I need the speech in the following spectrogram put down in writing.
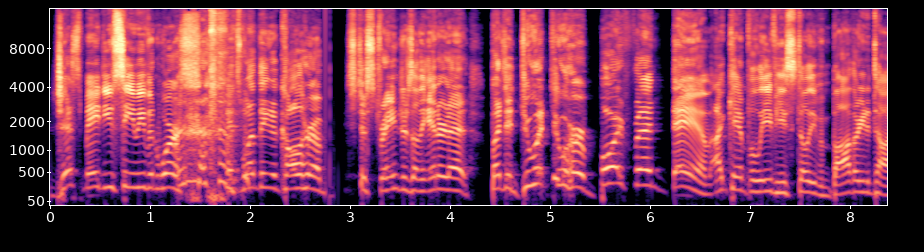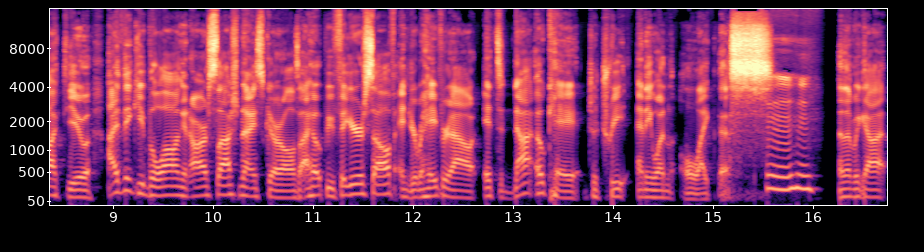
just made you seem even worse. it's one thing to call her a bitch to strangers on the internet, but to do it to her boyfriend, damn, I can't believe he's still even bothering to talk to you. I think you belong in r slash nice girls. I hope you figure yourself and your behavior out. It's not okay to treat anyone like this. Mhm. And then we got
